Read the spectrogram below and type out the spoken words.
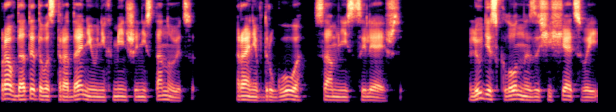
Правда, от этого страданий у них меньше не становится. Ранив другого, сам не исцеляешься. Люди склонны защищать свои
